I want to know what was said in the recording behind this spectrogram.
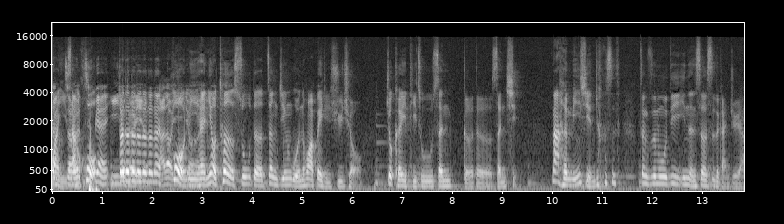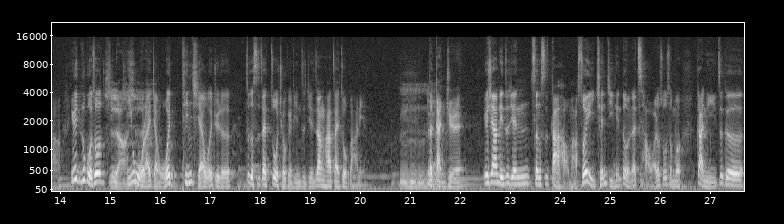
万以上，或对对对对对对对，或你你有特殊的政经文化背景需求，就可以提出升格的申请。那很明显就是。政治目的因人设事的感觉啊，因为如果说是啊，以我来讲，我会听起来，我会觉得这个是在做球给林志坚，让他再做八年，嗯哼哼的感觉。因为现在林志坚声势大好嘛，所以前几天都有人在吵啊，就说什么干你这个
